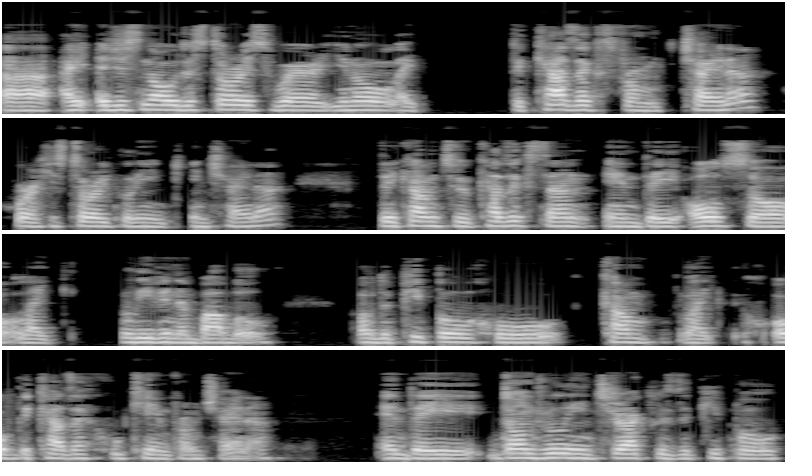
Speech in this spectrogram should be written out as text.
Uh, I, I just know the stories where you know like the Kazakhs from China who are historically in, in China, they come to Kazakhstan and they also like live in a bubble of the people who come like of the Kazakh who came from China, and they don't really interact with the people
